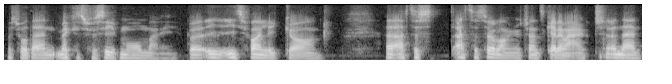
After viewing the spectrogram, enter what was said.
which will then make us receive more money. But he's finally gone uh, after after so long. We're trying to get him out, and then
